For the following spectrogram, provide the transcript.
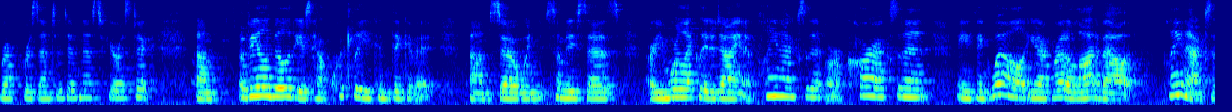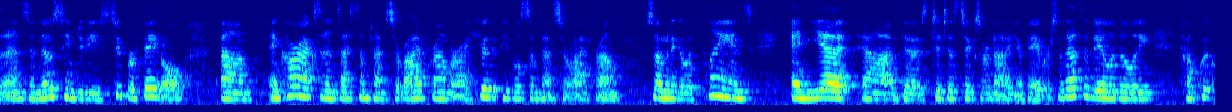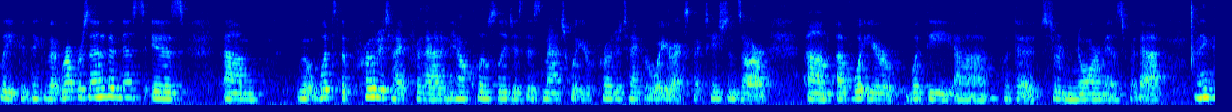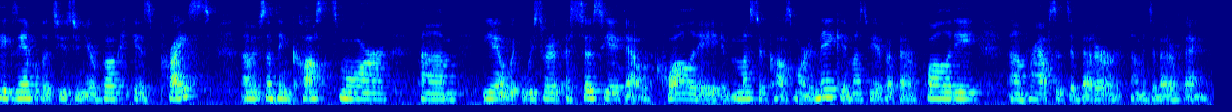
representativeness heuristic. Um, availability is how quickly you can think of it. Um, so when somebody says, are you more likely to die in a plane accident or a car accident? And you think, well, you know, I've read a lot about plane accidents and those seem to be super fatal. Um, and car accidents I sometimes survive from, or I hear that people sometimes survive from. So I'm going to go with planes, and yet uh, the statistics are not in your favor. So that's availability, how quickly you can think of it. Representativeness is um, what's the prototype for that, and how closely does this match what your prototype or what your expectations are um, of what your what the uh, what the sort of norm is for that. I think the example that's used in your book is price. Um, if something costs more, um, you know, we, we, sort of associate that with quality. It must have cost more to make. It must be of a better quality. Um, perhaps it's a better, um, it's a better thing.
